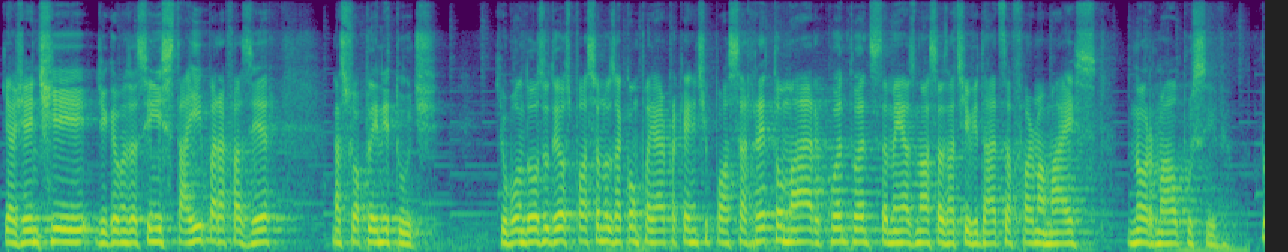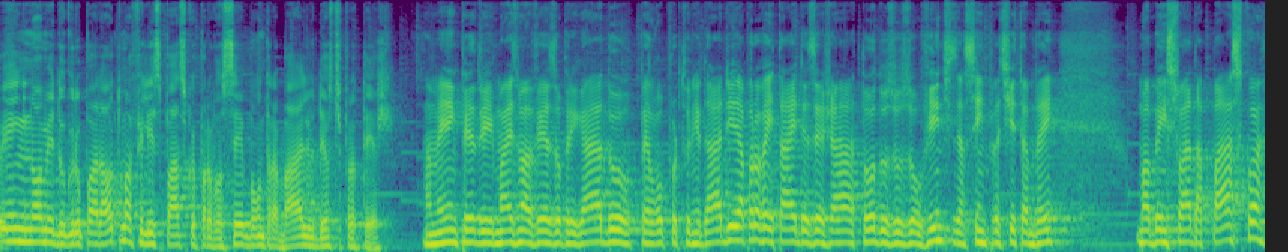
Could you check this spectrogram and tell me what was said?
que a gente, digamos assim, está aí para fazer na sua plenitude. Que o bondoso Deus possa nos acompanhar para que a gente possa retomar quanto antes também as nossas atividades da forma mais normal possível. Em nome do Grupo Arauto, uma feliz Páscoa para você, bom trabalho, Deus te proteja. Amém, Pedro, e mais uma vez obrigado pela oportunidade e aproveitar e desejar a todos os ouvintes, assim para ti também, uma abençoada Páscoa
